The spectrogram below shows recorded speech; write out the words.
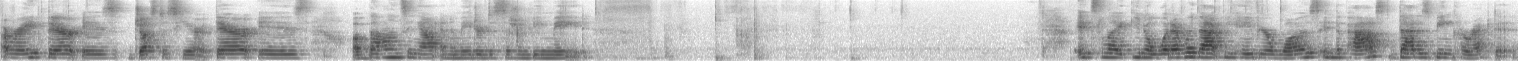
all right, there is justice here. There is a balancing out and a major decision being made. It's like, you know, whatever that behavior was in the past, that is being corrected.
